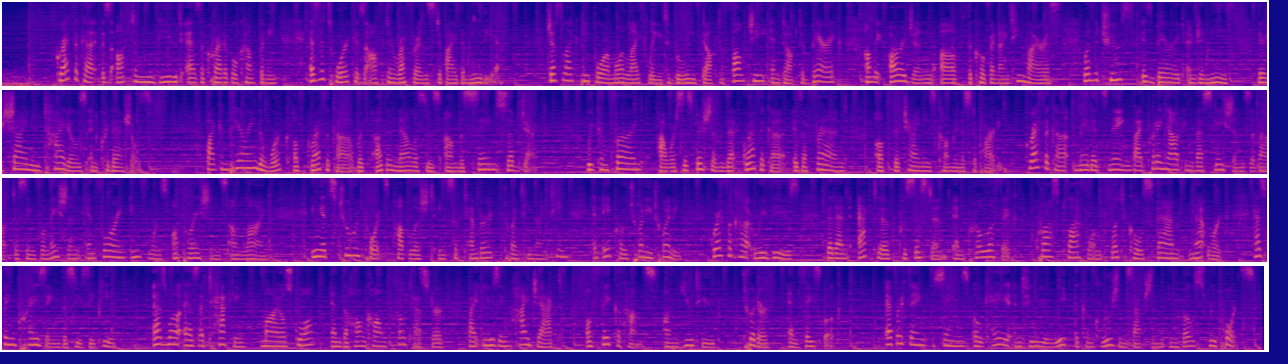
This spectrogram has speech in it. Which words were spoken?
Graphica is often viewed as a credible company, as its work is often referenced by the media. Just like people are more likely to believe Dr. Fauci and Dr. Barrick on the origin of the COVID 19 virus when the truth is buried underneath their shiny titles and credentials by comparing the work of Graphica with other analysis on the same subject. We confirmed our suspicion that Graphica is a friend of the Chinese Communist Party. Graphica made its name by putting out investigations about disinformation and foreign influence operations online. In its two reports published in September 2019 and April 2020, Graphica reviews that an active, persistent, and prolific cross platform political spam network has been praising the CCP as well as attacking Miles Guo and the Hong Kong protester by using hijacked or fake accounts on YouTube, Twitter, and Facebook. Everything seems okay until you read the conclusion section in both reports.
